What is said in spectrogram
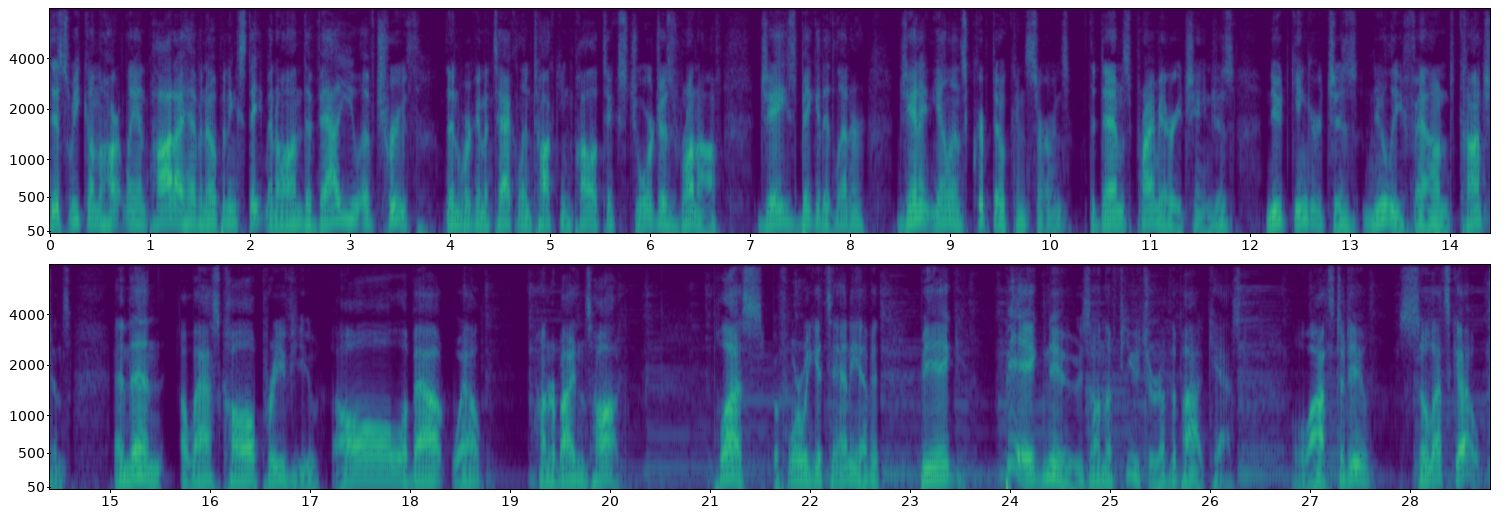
This week on the Heartland Pod, I have an opening statement on the value of truth. Then we're going to tackle in Talking Politics Georgia's runoff, Jay's bigoted letter, Janet Yellen's crypto concerns, the Dems' primary changes, Newt Gingrich's newly found conscience, and then a last call preview all about, well, Hunter Biden's hog. Plus, before we get to any of it, big, big news on the future of the podcast. Lots to do, so let's go.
